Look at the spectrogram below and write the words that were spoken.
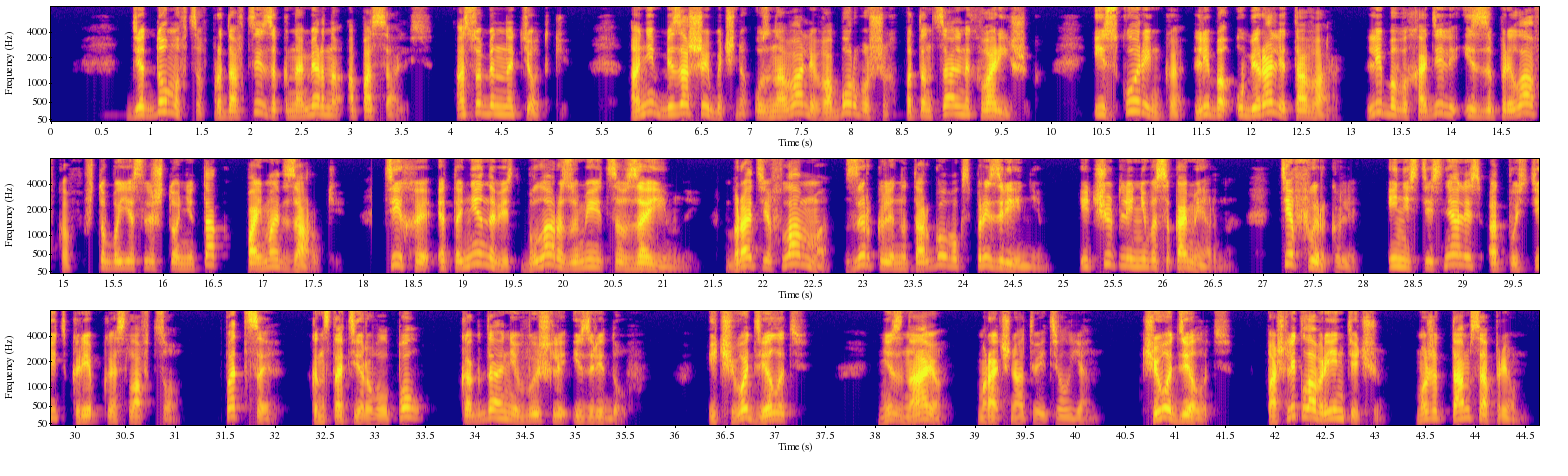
Детдомовцев продавцы закономерно опасались, особенно тетки. Они безошибочно узнавали в оборвавших потенциальных воришек и скоренько либо убирали товар, либо выходили из-за прилавков, чтобы, если что не так, поймать за руки. Тихая эта ненависть была, разумеется, взаимной. Братья Фламма зыркали на торговок с презрением и чуть ли не высокомерно. Те фыркали и не стеснялись отпустить крепкое словцо. «ПЦ», – констатировал Пол, когда они вышли из рядов. «И чего делать?» «Не знаю», – мрачно ответил Ян. «Чего делать? Пошли к Лаврентичу, может, там сопрем».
